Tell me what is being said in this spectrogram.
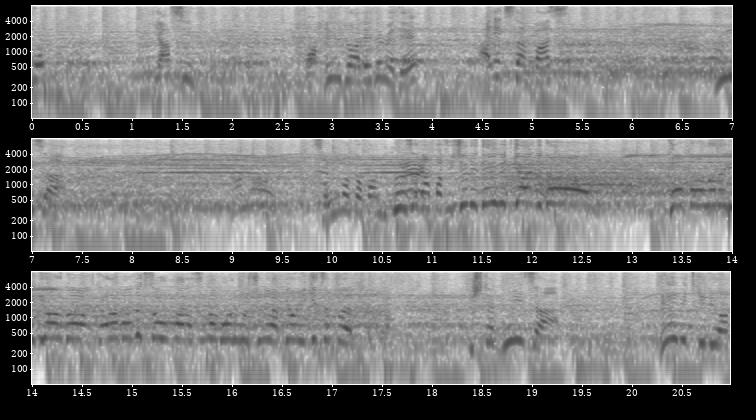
top. Yasin. Fahri müdahale edemedi. Alex'ten pas. Guiza. Savunma kapandı. Guiza'dan pas içeri. David geldi gol. Top ağlara gidiyor gol. Kalabalık savunma arasında gol vuruşunu yapıyor 2-0. İşte Guiza. David gidiyor.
